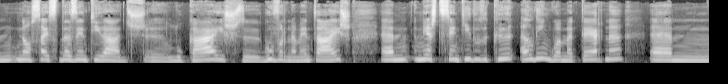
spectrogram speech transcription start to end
um, não sei se das entidades uh, locais, uh, governamentais, um, neste sentido de que a língua materna. Um,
